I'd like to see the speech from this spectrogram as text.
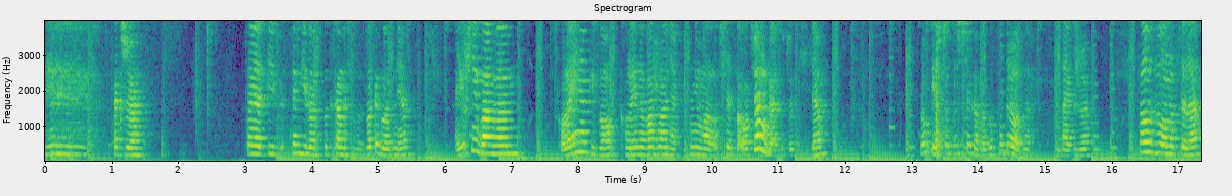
Yy, także te piw- z tym piwem spotkamy się za dwa tygodnie. A już niebawem kolejne piwo, kolejne ważenie. Nie ma się co ociągać oczywiście. Lub jeszcze coś ciekawego po drodze. Także to by było na tyle.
